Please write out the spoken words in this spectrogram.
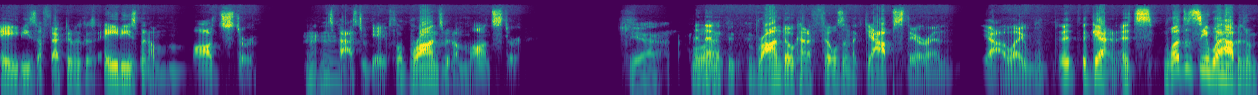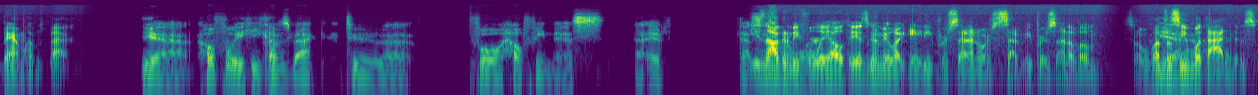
AD's effectiveness because AD's been a monster mm-hmm. these past two games. LeBron's been a monster. Yeah. and then. Rondo kind of fills in the gaps there. And yeah, like, it, again, it's let's see what happens when Bam comes back. Yeah. Hopefully he comes back to uh, full healthiness. Uh, if that's He's not going to be fully healthy. It's going to be like 80% or 70% of him. So let's yeah. see what that is.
